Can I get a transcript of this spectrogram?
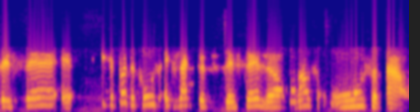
du décès, il n'y a pas de cause exacte du décès là, au où on se parle.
